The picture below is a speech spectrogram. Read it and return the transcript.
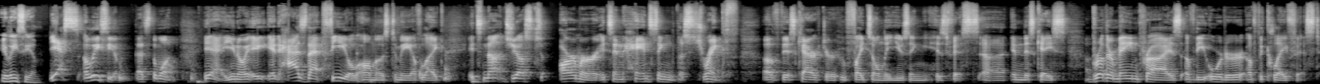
Elysium. Yes, Elysium. That's the one. Yeah, you know, it, it has that feel almost to me of like it's not just armor, it's enhancing the strength of this character who fights only using his fists. Uh, in this case, Brother Main Prize of the Order of the Clay Fist.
